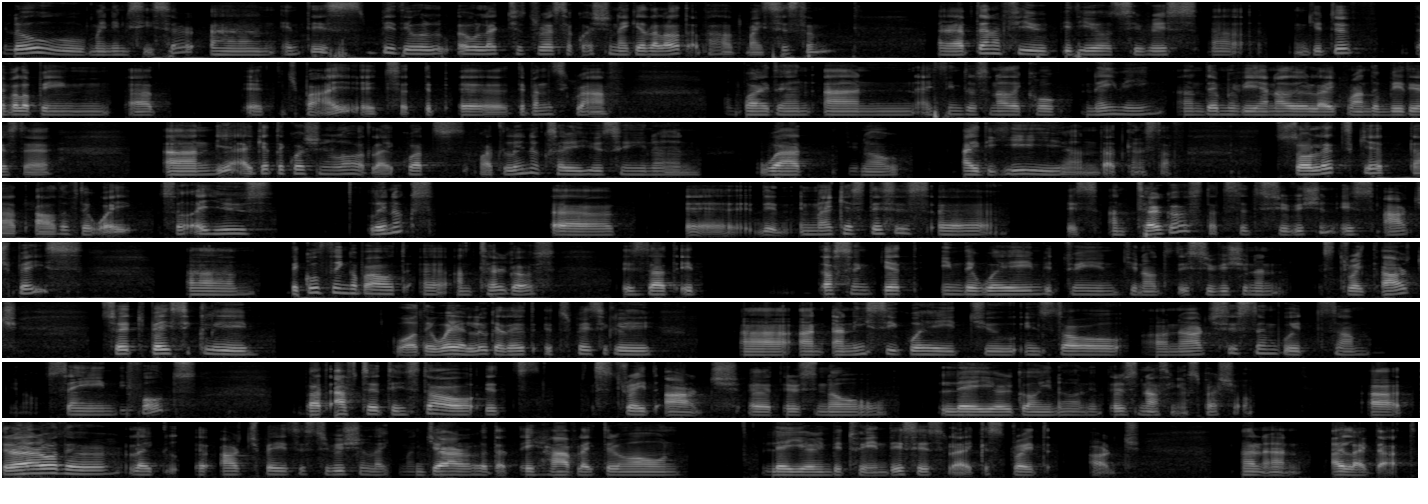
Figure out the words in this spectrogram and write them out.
Hello, my name is Cesar, and in this video I would like to address a question I get a lot about my system. I've done a few video series uh, on YouTube developing uh, DigiPy. It's a de uh, dependency graph on Python, and I think there's another called naming, and there may be another like random videos there. And yeah, I get the question a lot, like what's what Linux are you using, and what you know IDE and that kind of stuff. So let's get that out of the way. So I use Linux. Uh, uh, in my case, this is uh, is Antergos. That's the distribution. Is Arch Um, the cool thing about uh, Antergos is that it doesn't get in the way between you know the distribution and straight Arch. So it's basically well, the way I look at it, it's basically uh, an, an easy way to install an Arch system with some you know sane defaults. But after the install it's straight Arch. Uh, there's no layer going on. There's nothing special. Uh, there are other like uh, Arch based distribution like Manjaro that they have like their own layer in between. This is like a straight Arch. And, and I like that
